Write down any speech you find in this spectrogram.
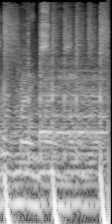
It reminds me.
